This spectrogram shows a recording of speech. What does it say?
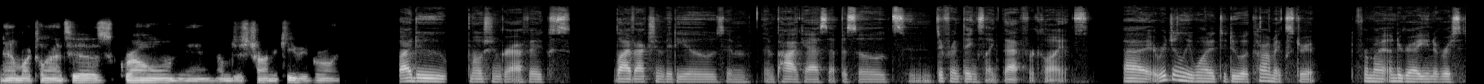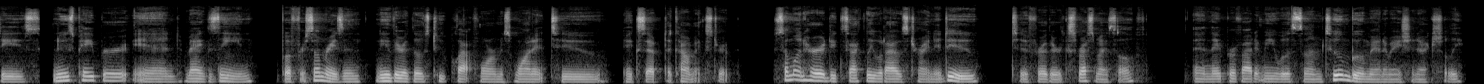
Now my clientele has grown and I'm just trying to keep it growing. I do motion graphics, live action videos, and, and podcast episodes, and different things like that for clients. I originally wanted to do a comic strip for my undergrad university's newspaper and magazine, but for some reason, neither of those two platforms wanted to accept a comic strip. Someone heard exactly what I was trying to do to further express myself, and they provided me with some Toon Boom animation actually.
